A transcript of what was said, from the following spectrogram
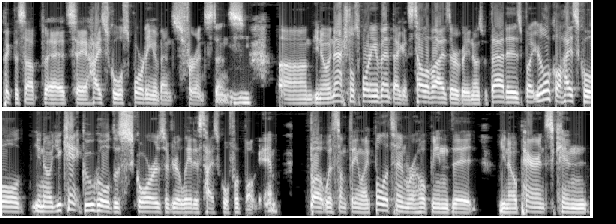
pick this up at say high school sporting events for instance. Mm-hmm. um, you know a national sporting event that gets televised everybody knows what that is. But your local high school you know you can't google the scores of your latest high school football game but with something like bulletin we're hoping that you know parents can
